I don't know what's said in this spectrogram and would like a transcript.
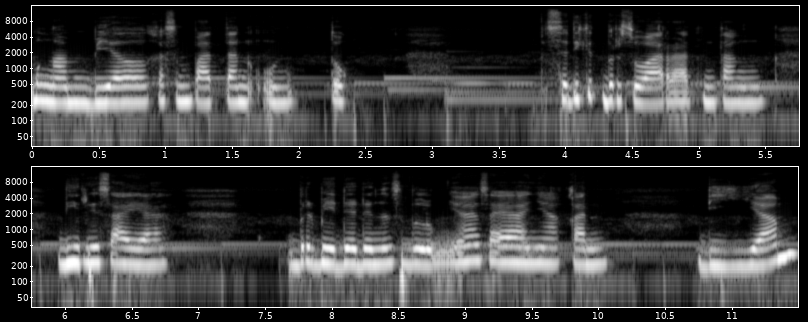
mengambil kesempatan untuk sedikit bersuara tentang diri saya. Berbeda dengan sebelumnya, saya hanya akan diam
